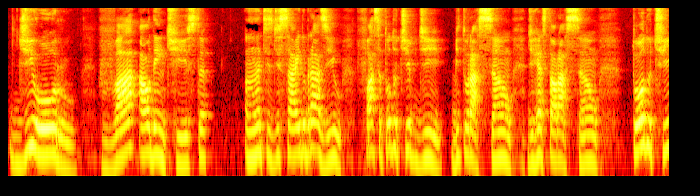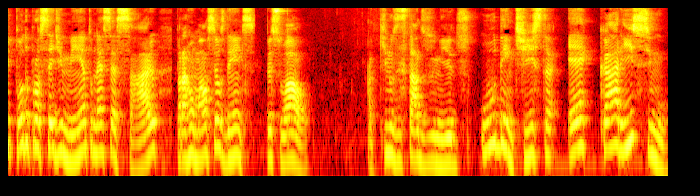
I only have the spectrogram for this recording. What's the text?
de ouro: vá ao dentista antes de sair do Brasil. Faça todo tipo de bituração, de restauração, todo tipo, todo procedimento necessário para arrumar os seus dentes. Pessoal, aqui nos Estados Unidos, o dentista é caríssimo.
